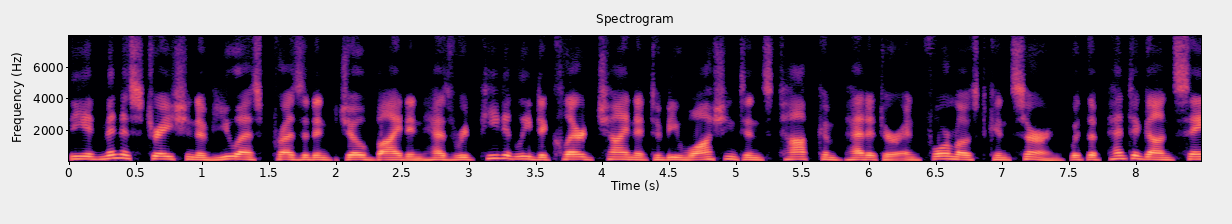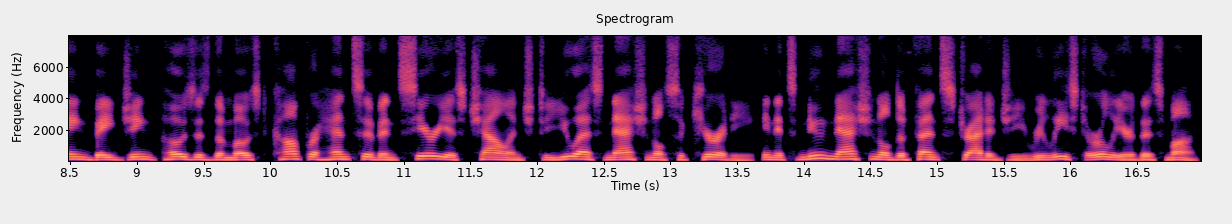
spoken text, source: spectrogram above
The administration of U.S. President Joe Biden has repeatedly declared China to be Washington's top competitor and foremost concern, with the Pentagon saying Beijing poses the most comprehensive and serious challenge to U.S. national security, in its new National Defense Strategy released earlier this month.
